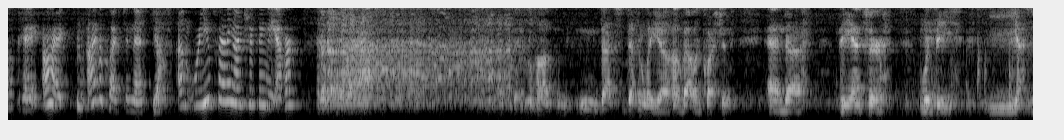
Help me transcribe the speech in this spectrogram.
Okay, all right. I have a question then. Yeah. Um, were you planning on kissing me ever? Uh, that's definitely a, a valid question. And uh, the answer would be yes.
